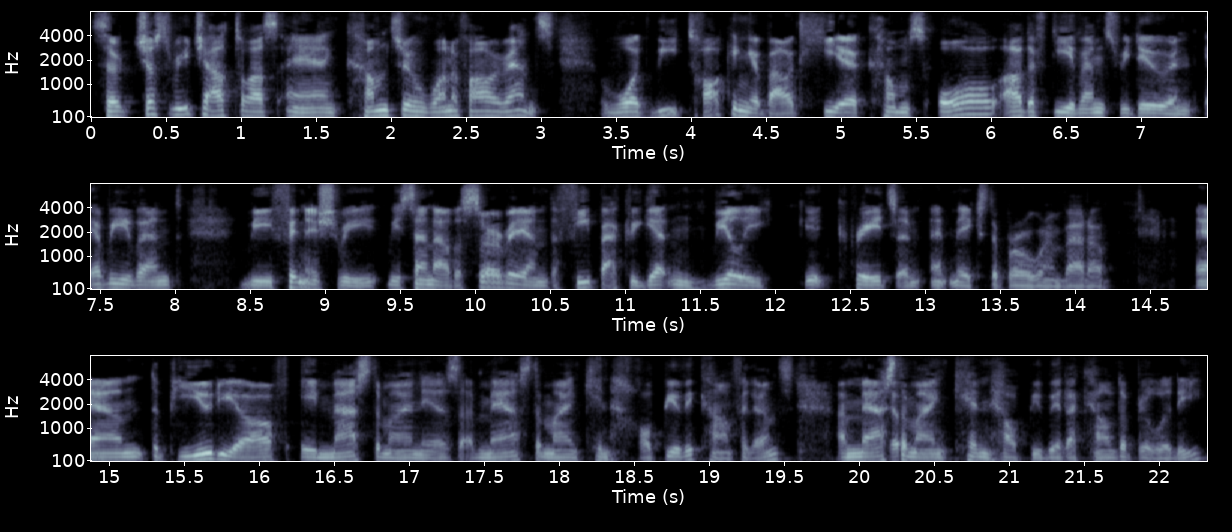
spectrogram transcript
So just reach out to us and come to one of our events. What we're talking about here comes all out of the events we do. And every event we finish, we, we send out a survey and the feedback we get and really it creates and, and makes the program better. And the beauty of a mastermind is a mastermind can help you with confidence. A mastermind yep. can help you with accountability.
